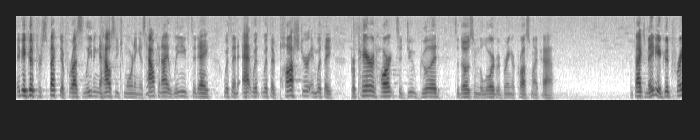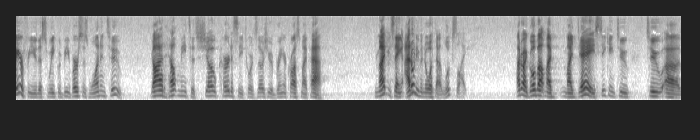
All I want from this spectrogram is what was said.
Maybe a good perspective for us leaving the house each morning is how can I leave today with, an, with, with a posture and with a prepared heart to do good, to those whom the Lord would bring across my path. In fact, maybe a good prayer for you this week would be verses 1 and 2. God, help me to show courtesy towards those you would bring across my path. You might be saying, I don't even know what that looks like. How do I go about my, my day seeking to, to uh,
